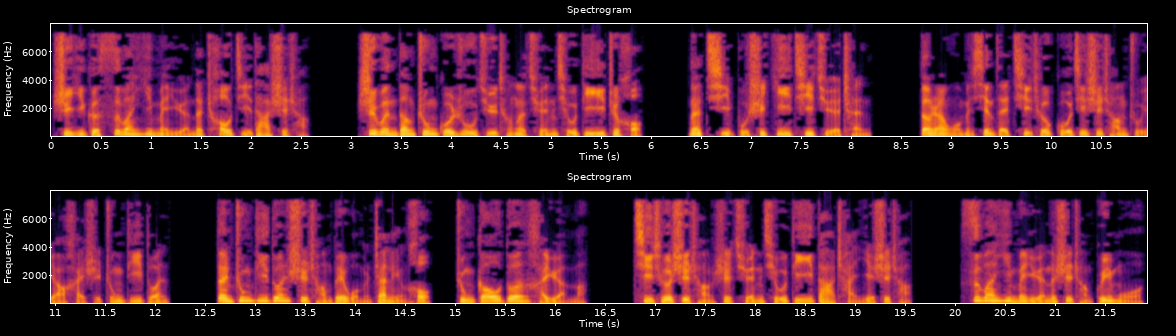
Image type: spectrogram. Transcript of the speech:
是一个四万亿美元的超级大市场。试问，当中国入局成了全球第一之后，那岂不是一骑绝尘？当然，我们现在汽车国际市场主要还是中低端，但中低端市场被我们占领后。中高端还远吗？汽车市场是全球第一大产业市场，四万亿美元的市场规模，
